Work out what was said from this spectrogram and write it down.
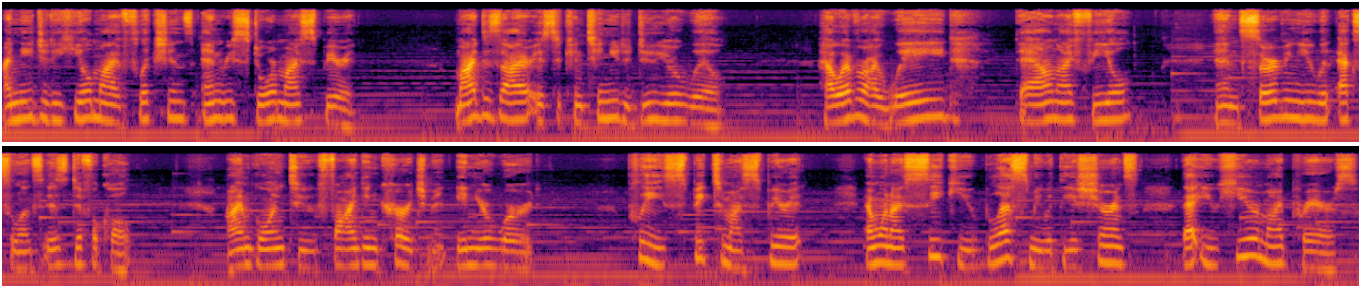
I need you to heal my afflictions and restore my spirit. My desire is to continue to do your will. However, I weighed down, I feel, and serving you with excellence is difficult. I'm going to find encouragement in your word. Please speak to my spirit, and when I seek you, bless me with the assurance that you hear my prayers.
